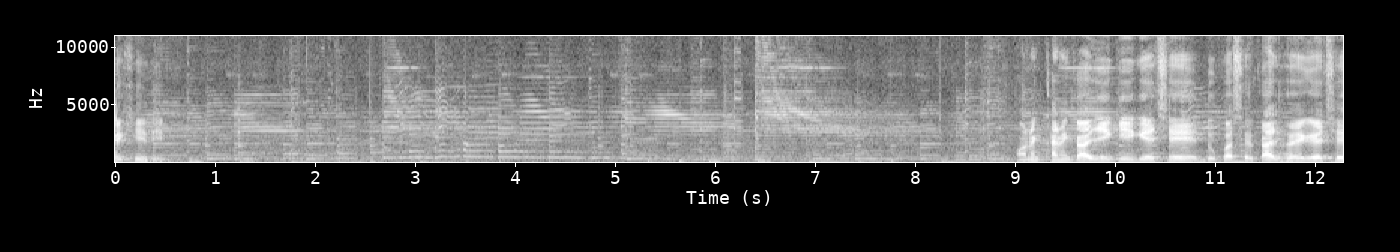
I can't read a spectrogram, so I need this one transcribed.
দেখিয়ে দিই। অনেকখানি কাজ এগিয়ে গিয়েছে, দুপাশের কাজ হয়ে গেছে।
